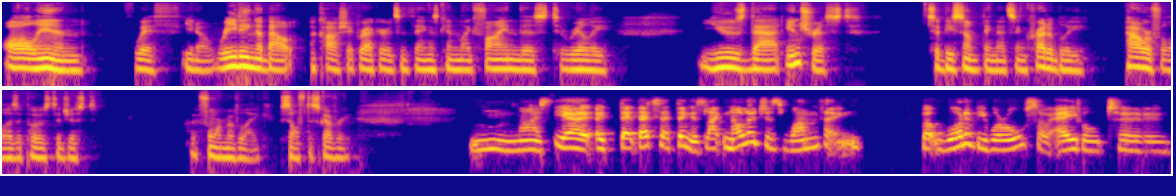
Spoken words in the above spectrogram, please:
all in with you know reading about akashic records and things can like find this to really use that interest to be something that's incredibly powerful as opposed to just a form of like self-discovery. Mm, nice. Yeah it, that, that's that thing it's like knowledge is one thing but what if you were also able to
